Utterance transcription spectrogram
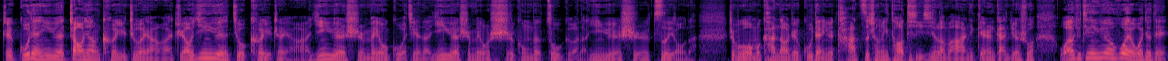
这古典音乐照样可以这样啊，只要音乐就可以这样啊！音乐是没有国界的，音乐是没有时空的阻隔的，音乐是自由的。只不过我们看到这古典音乐，它自成一套体系了嘛？你给人感觉说，我要去听音乐会，我就得。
